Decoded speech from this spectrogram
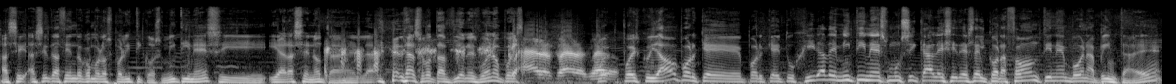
Has, has ido haciendo como los políticos, mítines y, y ahora se nota en, la- en las votaciones. Bueno, pues, Claro, claro, claro. pues, pues cuidado porque, porque tu gira de mítines musicales y desde el corazón tiene buena pinta, ¿eh?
